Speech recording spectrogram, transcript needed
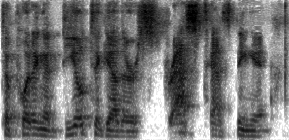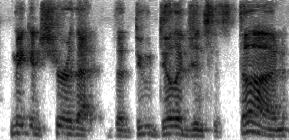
to putting a deal together, stress testing it, making sure that the due diligence is done,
